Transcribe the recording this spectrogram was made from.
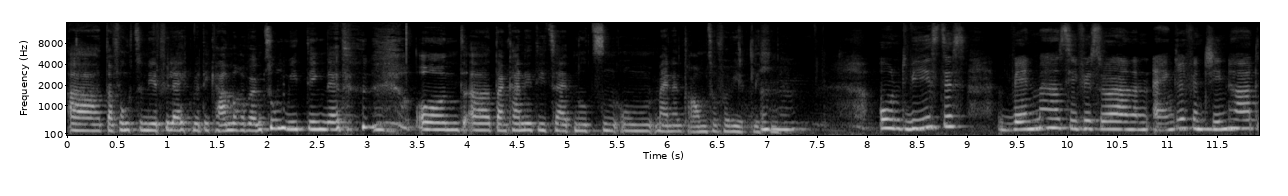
da funktioniert vielleicht mir die Kamera beim Zoom-Meeting nicht mhm. und äh, dann kann ich die Zeit nutzen, um meinen Traum zu verwirklichen. Mhm. Und wie ist es, wenn man sich für so einen Eingriff entschieden hat,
